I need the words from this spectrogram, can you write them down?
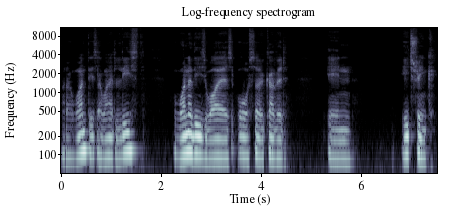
What I want is I want at least one of these wires also covered in heat shrink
